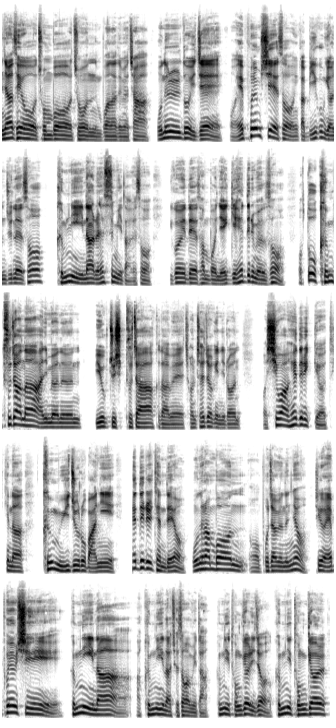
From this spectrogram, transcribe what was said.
안녕하세요. 존버 존 무한하되며 자 오늘도 이제 어 FOMC에서 그러니까 미국 연준에서 금리 인하를 했습니다. 그래서 이거에 대해서 한번 얘기해 드리면서 어또금 투자나 아니면은 미국 주식 투자 그다음에 전체적인 이런 어 시황 해 드릴게요. 특히나 금 위주로 많이 해 드릴 텐데요. 오늘 한번 어 보자면은요. 지금 FOMC 금리 인하 아 금리 인하 죄송합니다. 금리 동결이죠. 금리 동결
